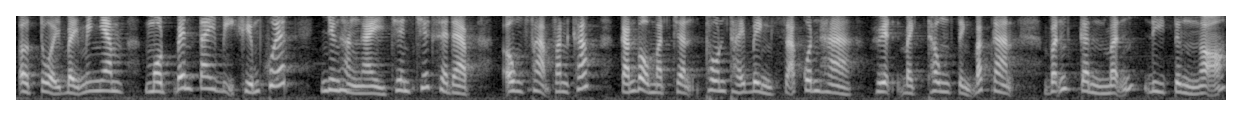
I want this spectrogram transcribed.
Ở tuổi 75, một bên tay bị khiếm khuyết, nhưng hàng ngày trên chiếc xe đạp, ông Phạm Văn Khắc, cán bộ mặt trận thôn Thái Bình, xã Quân Hà, huyện Bạch Thông, tỉnh Bắc Cạn vẫn cần mẫn đi từng ngõ,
